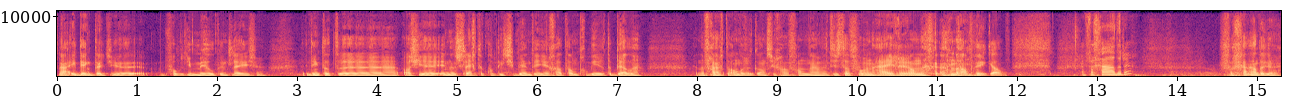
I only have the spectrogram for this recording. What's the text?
Nou, ik denk dat je bijvoorbeeld je mail kunt lezen. Ik denk dat eh, als je in een slechte conditie bent... en je gaat dan proberen te bellen... en dan vraagt de andere kant zich af van... eh, wat is dat voor een heiger aan de, aan de andere kant? En vergaderen? Vergaderen.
